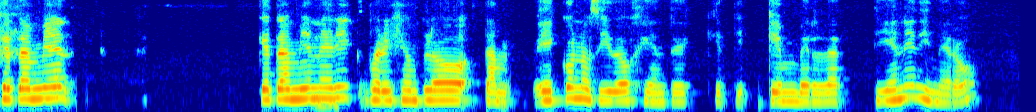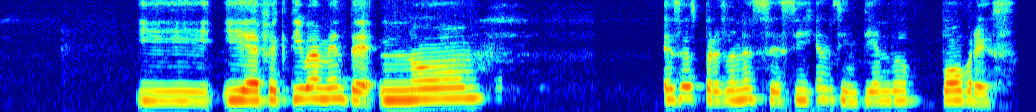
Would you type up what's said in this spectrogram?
Que, también, que también, Eric, por ejemplo, he conocido gente que, que, en verdad tiene dinero y, y, efectivamente no, esas personas se siguen sintiendo pobres.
